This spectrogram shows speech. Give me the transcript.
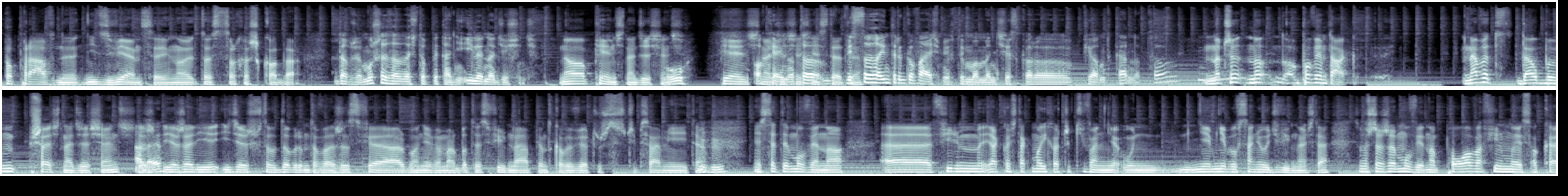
poprawny, nic więcej. No to jest trochę szkoda. Dobrze, muszę zadać to pytanie. Ile na 10? No 5 na 10. Uh. 5 okay, na 10 no to, niestety. Wiesz co, zaintrygowałeś mnie w tym momencie, skoro piątka, no to... Znaczy, no, no powiem tak, nawet dałbym 6 na 10, Ale? jeżeli idziesz w to w dobrym towarzystwie, albo nie wiem, albo to jest film na piątkowy wieczór z chipsami i ten. Mhm. Niestety mówię, no e, film jakoś tak moich oczekiwań nie, nie, nie, był w stanie udźwignąć, tak? Zwłaszcza, że mówię, no połowa filmu jest ok,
